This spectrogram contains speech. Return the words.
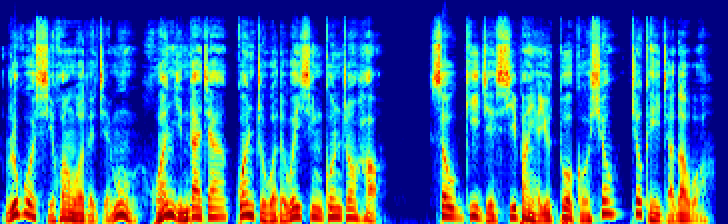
如果喜欢我的节目，欢迎大家关注我的微信公众号，搜“记者西班牙语脱口秀”就可以找到我，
